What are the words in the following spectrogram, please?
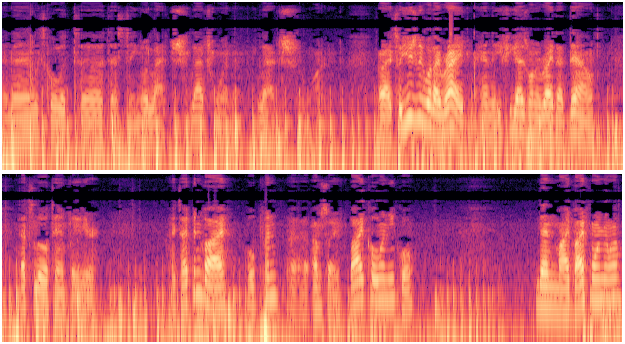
and then let's call it uh, testing or latch latch 1 latch 1 alright so usually what I write and if you guys want to write that down that's a little template here. I type in buy, open uh, uh I'm sorry buy colon equal then my buy formula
